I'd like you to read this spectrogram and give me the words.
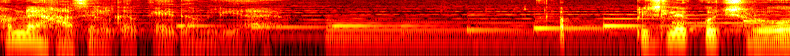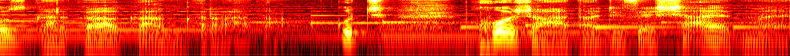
हमने हासिल करके दम लिया है। अब पिछले कुछ रोज घर का काम कर रहा था, कुछ खोज रहा था जिसे शायद मैं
